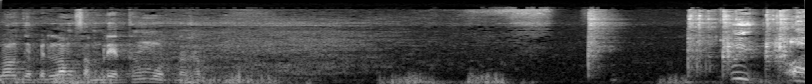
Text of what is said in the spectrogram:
ร่องจะเป็นร่องสำเร็จทั้งหมดนะครับอุ้ยอ้า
